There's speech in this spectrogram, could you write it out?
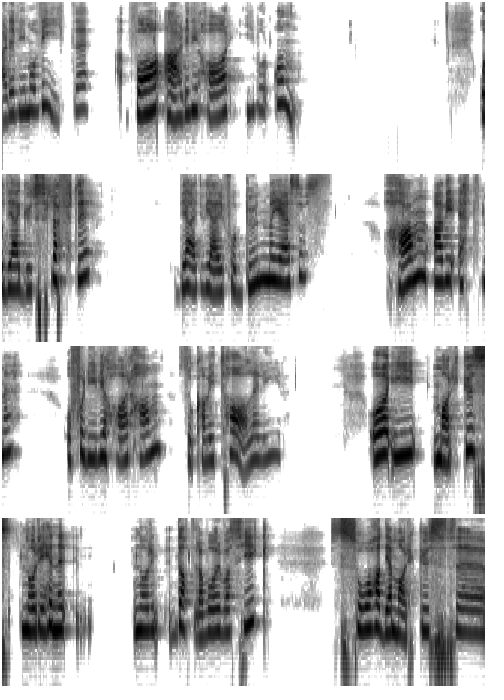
er det vi må vite hva er det vi har i vår ånd. Og det er Guds løfter. Det er at vi er i forbund med Jesus. Han er vi ett med. Og fordi vi har Han, så kan vi tale liv. Og i Markus, når, henne, når dattera vår var syk, så hadde jeg Markus eh,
